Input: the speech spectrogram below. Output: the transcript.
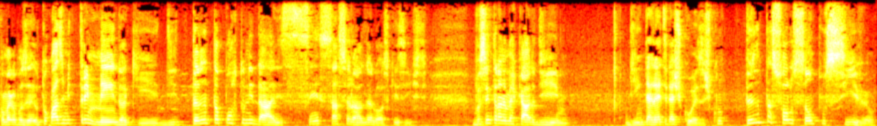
Como é que eu posso dizer? Eu tô quase me tremendo aqui de tanta oportunidade sensacional do negócio que existe. Você entrar no mercado de, de internet das coisas com tanta solução possível.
